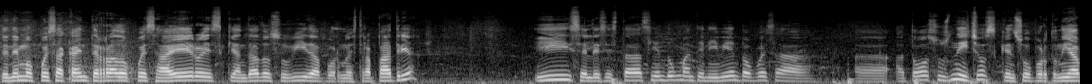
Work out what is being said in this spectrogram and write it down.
Tenemos pues acá enterrados pues a héroes que han dado su vida por nuestra patria y se les está haciendo un mantenimiento pues a, a, todos sus nichos que en su oportunidad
